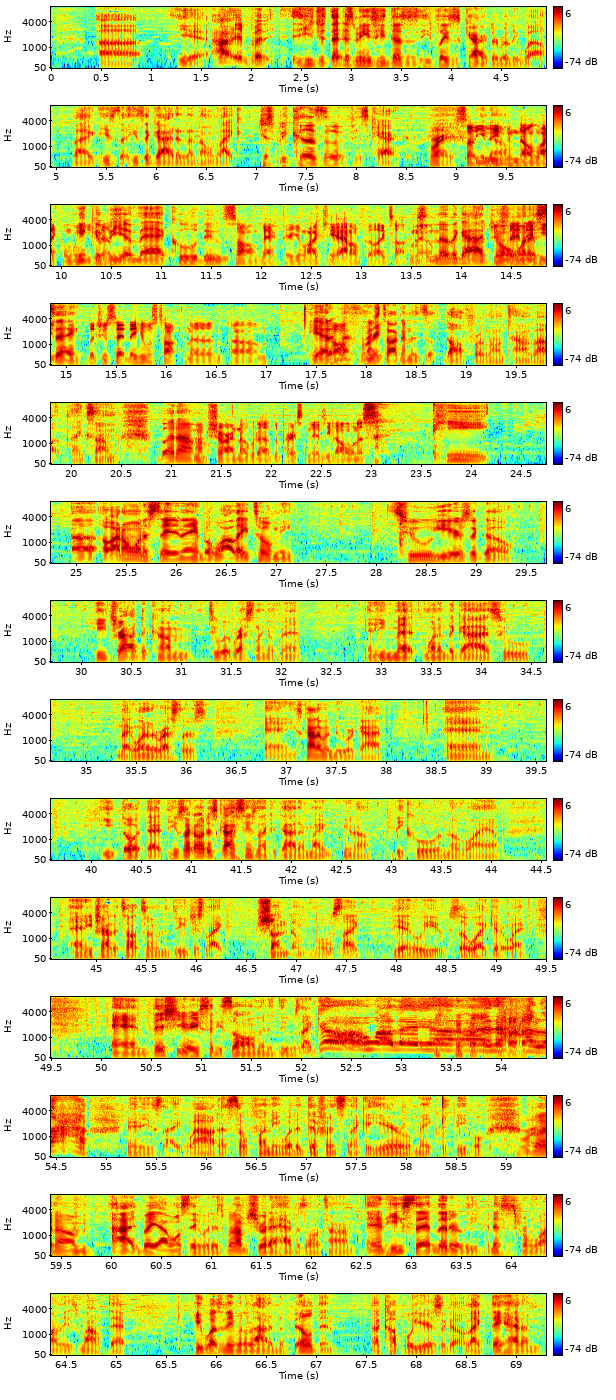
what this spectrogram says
Uh, yeah, I, but he just that just means he does his, he plays his character really well. Like he's the, he's a guy that I don't like just because of his character. Right. So You you, know, even don't like him when He could be a mad cool dude. saw him back there. You're like, yeah, I don't feel like talking to him. another guy But you don't said want that to he- say. But you said that he was talking to. Um, He had a Dolph, mess, he was talking to Dolph for a long time about like something, but um, I'm sure I know who the other person is. You don't want to say. he uh, oh I don't want to say the name, but Wale told me two years ago he tried to come to a wrestling event and he met one of the guys who like one of the wrestlers and he's kind of a newer guy and he thought that he was like, oh, this guy seems like a guy that might you know be cool and know who I am. And he tried to talk to him, and the dude just like shunned him. It was like, yeah, who you? So what? Get away. And this year he said he saw him and the dude was like, Yo, Wale, ah." and he's like, Wow, that's so funny. What a difference like a year will make with people. But um I but yeah, I won't say who it is, but I'm sure that happens all the time. And he said literally, and this is from Wale's mouth, that he wasn't even allowed in the building a couple years ago. Like they had him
